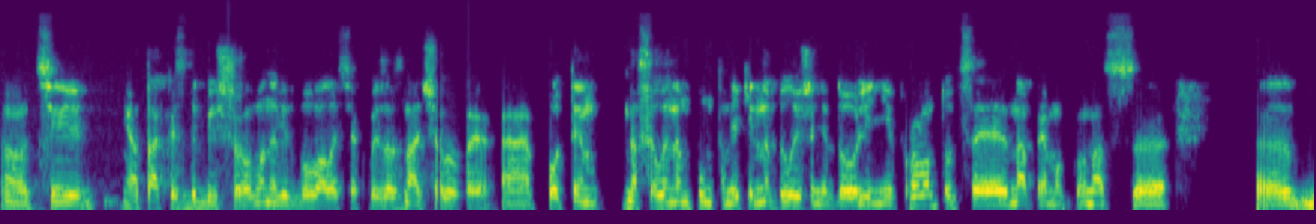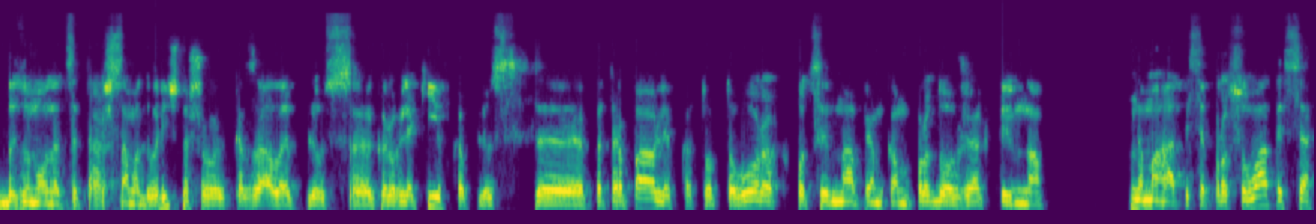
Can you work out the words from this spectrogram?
О, Ці атаки здебільшого вони відбувалися, як ви зазначили, е, по тим населеним пунктам, які наближені до лінії фронту. Це напрямок у нас е, е, безумовно. Це та ж сама дворічна, що ви казали, плюс е, Кругляківка, плюс е, Петропавлівка. Тобто, ворог по цим напрямкам продовжує активно намагатися просуватися.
